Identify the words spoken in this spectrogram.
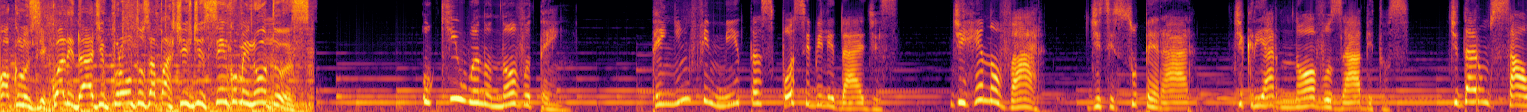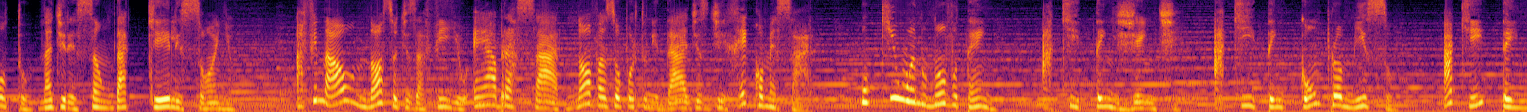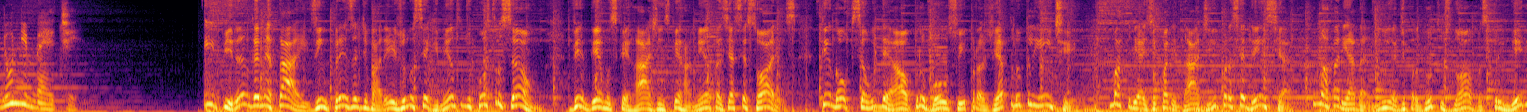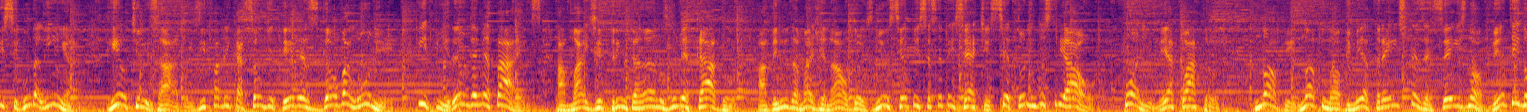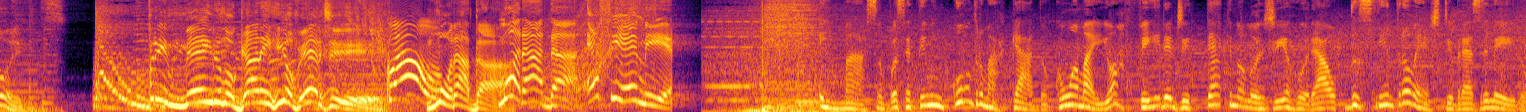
óculos de qualidade prontos a partir de 5 minutos. O que o ano novo tem? Tem infinitas possibilidades de renovar, de se superar, de criar novos hábitos, de dar um salto na direção daquele sonho. Afinal, nosso desafio é abraçar novas oportunidades de recomeçar. O que o ano novo tem? Aqui tem gente, aqui tem compromisso. Aqui tem Unimed. Ipiranga Metais, empresa de varejo no segmento de construção. Vendemos ferragens, ferramentas e acessórios, tendo a opção ideal para o bolso e projeto do cliente. Materiais de qualidade e procedência, uma variada linha de produtos novos, primeira e segunda linha, reutilizáveis e fabricação de telhas Galvalume. Ipiranga Metais, há mais de 30 anos no mercado. Avenida Marginal 2167, setor industrial. Fone 64 99963 1692. Primeiro lugar em Rio Verde. Qual? Morada. Morada FM. Em março, você tem um encontro marcado com a maior feira de tecnologia rural do Centro-Oeste brasileiro.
